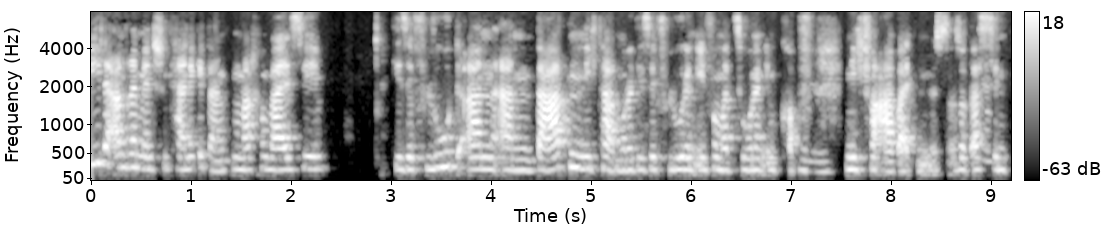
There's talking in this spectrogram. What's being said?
viele andere Menschen keine Gedanken machen, weil sie diese Flut an, an Daten nicht haben oder diese Flut an Informationen im Kopf mhm. nicht verarbeiten müssen. Also das sind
